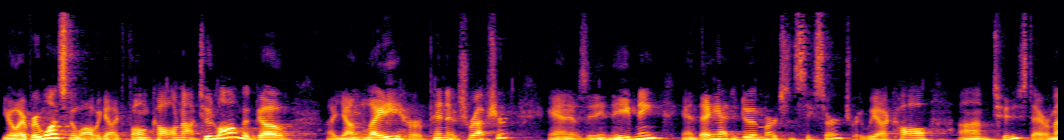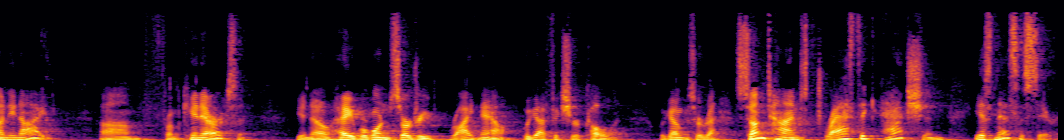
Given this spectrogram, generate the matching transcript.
You know, every once in a while, we got a phone call not too long ago. A young lady, her appendix ruptured, and it was an evening, and they had to do emergency surgery. We got a call um, Tuesday or Monday night um, from Ken Erickson. You know, hey, we're going to surgery right now. We got to fix your colon. We got to go surgery. Sometimes drastic action is necessary.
